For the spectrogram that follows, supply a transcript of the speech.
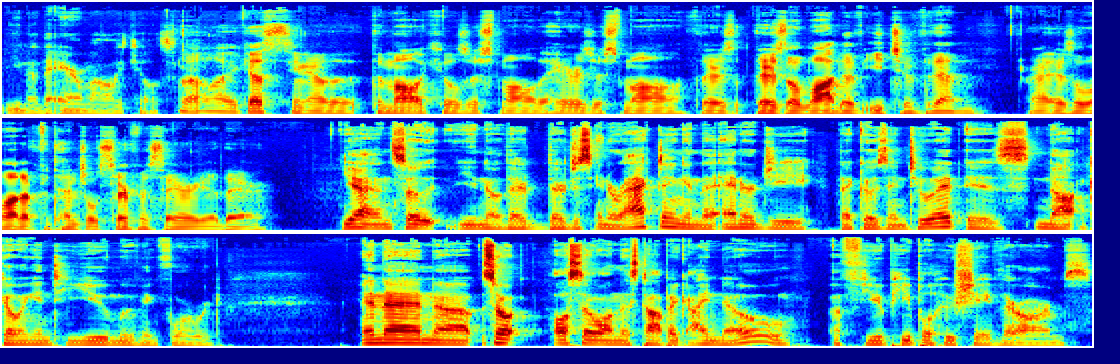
you know, the air molecules. well, I guess you know the, the molecules are small, the hairs are small. There's there's a lot of each of them, right? There's a lot of potential surface area there. Yeah, and so you know they're they're just interacting, and the energy that goes into it is not going into you moving forward. And then, uh, so also on this topic, I know a few people who shave their arms.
